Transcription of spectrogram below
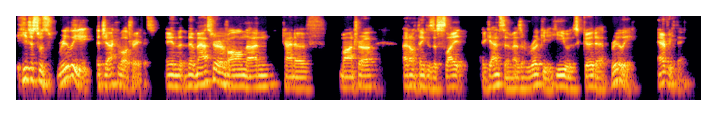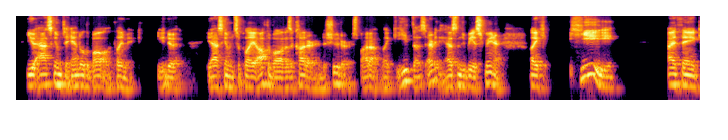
he just was really a jack of all trades. And the, the master of all none kind of mantra, I don't think is a slight against him as a rookie. He was good at really everything. You ask him to handle the ball and play make, he can do it. You ask him to play off the ball as a cutter and a shooter, spot up. Like he does everything. Ask him to be a screener. Like he, I think,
